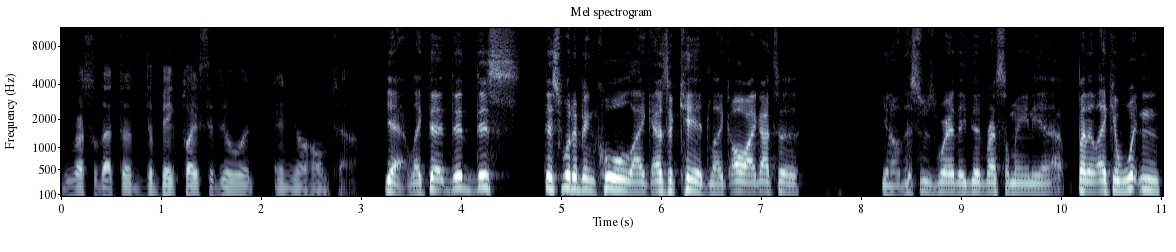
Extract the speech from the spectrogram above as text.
You wrestled at the the big place to do it in your hometown. Yeah, like the, the this this would have been cool like as a kid like oh I got to you know this was where they did WrestleMania but it, like it wouldn't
